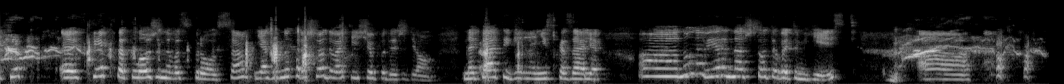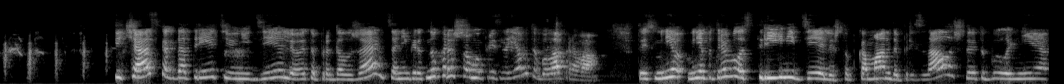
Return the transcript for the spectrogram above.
эффект, эффект отложенного спроса. Я говорю, ну, хорошо, давайте еще подождем. На пятый день они сказали, а, ну, наверное, что-то в этом есть. А, сейчас, когда третью неделю это продолжается, они говорят, ну, хорошо, мы признаем, ты была права. То есть мне, мне потребовалось три недели, чтобы команда признала, что это было не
